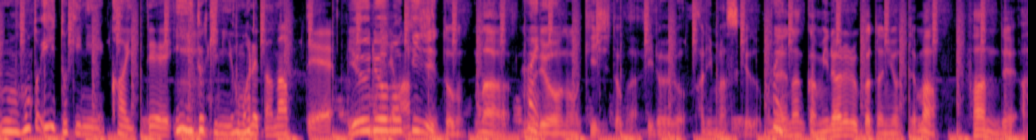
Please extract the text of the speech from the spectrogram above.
うん。もう本当いい時に書いていい時に読まれたなって有料の記事事とまあはい無料の記事とかいろいろありますけどもね、はい。なんか見られる方によってまあファンであ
